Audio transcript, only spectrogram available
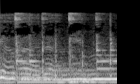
ധൈര്യവരമിന്ന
